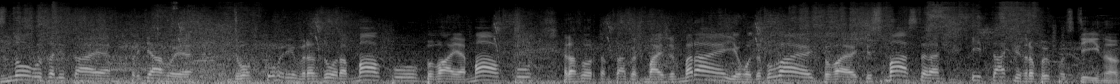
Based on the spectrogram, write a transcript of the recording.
Знову залітає, притягує двох корів, Разора мавпу, вбиває мавпу. Разор там також майже вмирає, його добивають, вбивають бісмастера. І так він робив постійно.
